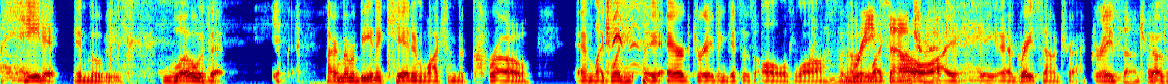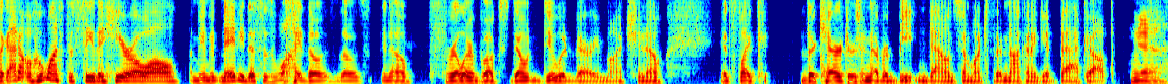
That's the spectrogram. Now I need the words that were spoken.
hate it in movies, loathe it. Yeah. I remember being a kid and watching The Crow. And like when he, the Eric Draven gets his all is lost, and Great I was like, oh, soundtrack. "Oh, I hate a great soundtrack." Great soundtrack. And I was like, I don't. Who wants to see the hero all? I mean, maybe this is why those those you know thriller books don't do it very much. You know, it's like their characters are never beaten down so much they're not going to get back up. Yeah.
